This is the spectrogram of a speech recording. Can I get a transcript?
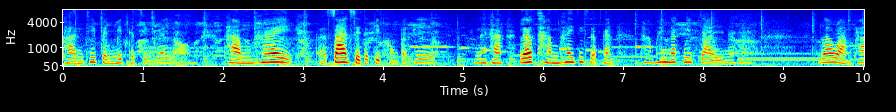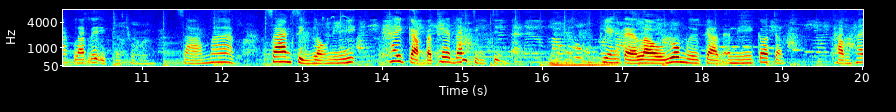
ภัณฑ์ที่เป็นมิตรกับสิ่งแวดล้อมทำให้เอ่อสร้างเศรษฐกิจของประเทศ นะคะ แล้วทำให้ที่สำคัญทำให้นักวิจัยนะคะ ระหว่างภาครัฐและเอกชน สามารถสร้างสิ่งเหล่านี้ให้กับประเทศได้จริงๆนะคะเพียงแต่เราร่วมมือกันอันนี้ก็จะทำให้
